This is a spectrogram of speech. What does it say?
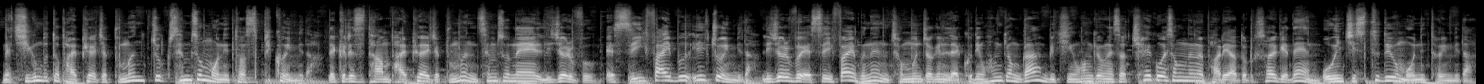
네, 지금부터 발표할 제품은 쭉 샘손 모니터 스피커입니다. 네, 그래서 다음 발표할 제품은 샘손의 리저브 SE5 1조입니다. 리저브 SE5는 전문적인 레코딩 환경과 믹싱 환경에서 최고의 성능을 발휘하도록 설계된 5인치 스튜디오 모니터 모니터입니다.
